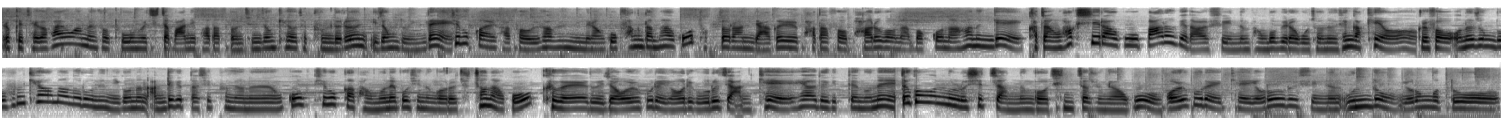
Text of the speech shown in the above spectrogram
이렇게 제가 사용하면서 도움을 진짜 많이 받았던 진정 care 제품들은 이 정도인데 피부과에 가서 의사 선생님이랑 꼭 상담하고 적절한 약을 받아서 바르거나 먹거나 하는 게 가장 확실하고 빠르게 나을 수 있는 방법이라고 저는 생각해요. 그래서 어느 정도 홈케어만으로는 이거는 안 되겠다 싶으면은 꼭 피부과 방문해 보시는 거를 추천하고 그 외에도 이제 얼굴에 열이 오르지 않게 해야 되기 때문에 뜨거운 물로 씻지 않는 거 진짜 중요하고 얼굴에 이렇게 열 오를 수 있는 운동 이런 것도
